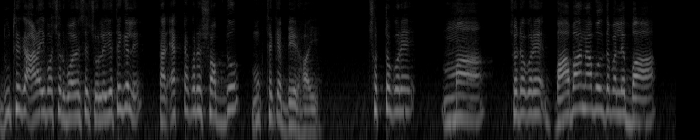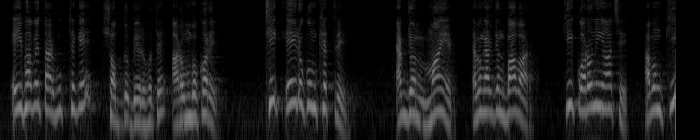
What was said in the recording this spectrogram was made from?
দু থেকে আড়াই বছর বয়সে চলে যেতে গেলে তার একটা করে শব্দ মুখ থেকে বের হয়। ছোট্ট করে মা, ছোট করে বাবা না বলতে পারলে বা এইভাবে তার মুখ থেকে শব্দ বের হতে আরম্ভ করে। ঠিক এই রকম ক্ষেত্রে একজন মায়ের এবং একজন বাবার কি করণীয় আছে এবং কি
